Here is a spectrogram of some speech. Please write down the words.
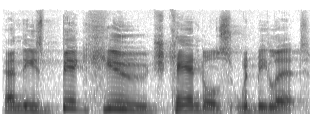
and these big, huge candles would be lit.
